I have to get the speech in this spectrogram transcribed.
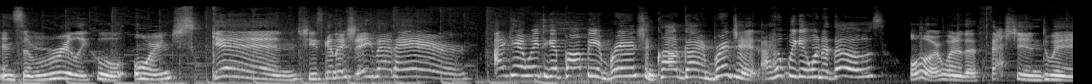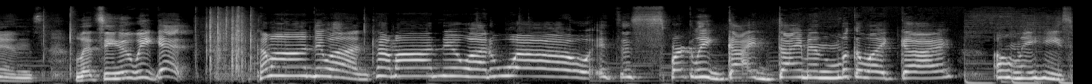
and some really cool orange skin. She's gonna shake that hair. I can't wait to get Poppy and Branch and Cloud Guy and Bridget. I hope we get one of those or one of the fashion twins. Let's see who we get. Come on, new one. Come on, new one. Whoa, it's a sparkly guy diamond look-alike guy. Only he's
